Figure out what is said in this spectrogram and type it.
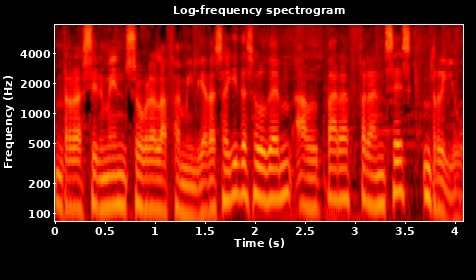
recentment sobre la família. De seguida saludem el pare Francesc Riu.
